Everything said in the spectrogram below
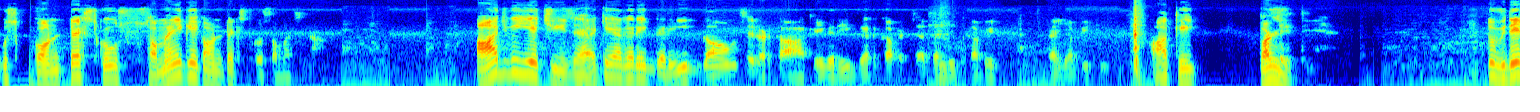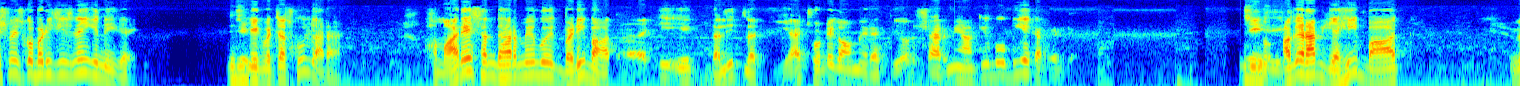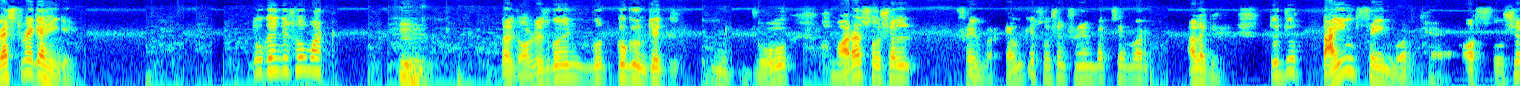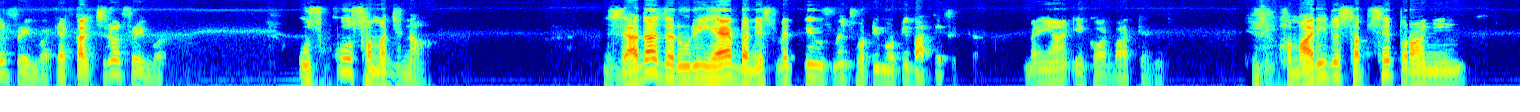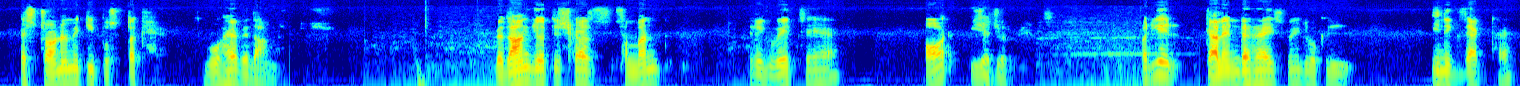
उस कॉन्टेक्स्ट को उस समय के कॉन्टेक्स्ट को समझना। आज भी ये चीज़ है कि अगर एक गरीब गाँव से लड़का आके गरीब घर का बच्चा दलित का बेटा या बेटी आके पढ़ लेते हैं तो विदेश में इसको बड़ी चीज़ नहीं गिनी जाएगी। एक बच्चा स्कूल जा रहा है। हमारे संदर्भ में वो एक बड़ी बात है कि एक दलित लड़की है छोटे गाँव में रहती है और शहर में आके वो बीए कर रही है। जी, तो जी. अगर आप यही बात वेस्ट में कहेंगे। तो कहेंगे so what always going good क्योंकि उनके जो हमारा सोशल फ्रेमवर्क है उनके सोशल फ्रेमवर्क से वर्क अलग है। तो जो टाइम फ्रेमवर्क है और सोशल फ्रेमवर्क है कल्चरल फ्रेमवर्क उसको समझना ज़्यादा ज़रूरी है बनस्बत की उसमें छोटी मोटी बातें फिट करना। मैं यहाँ एक और बात कहनी हमारी जो सबसे पुरानी एस्ट्रोनॉमी की पुस्तक है, वो है वेदांत। वेदांग ज्योतिष का संबंध ऋग्वेद से है और यजुर्वेद और ये कैलेंडर है इसमें, जो कि इनएग्जैक्ट है।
